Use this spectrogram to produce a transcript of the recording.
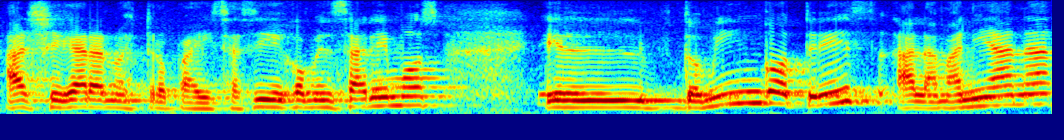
al llegar a nuestro país. Así que comenzaremos el domingo 3 a la mañana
